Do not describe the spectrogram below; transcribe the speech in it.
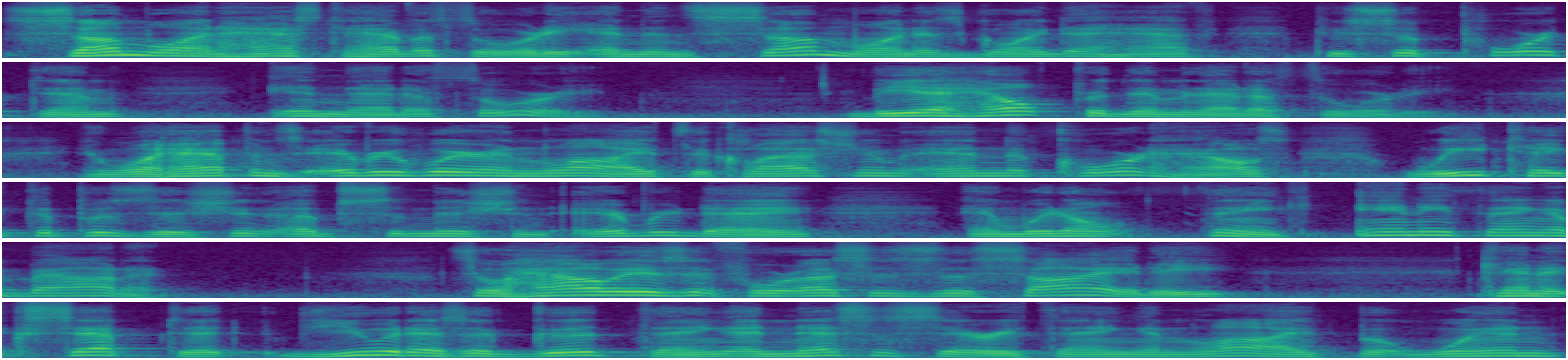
Someone has to have authority, and then someone is going to have to support them in that authority. Be a help for them in that authority. And what happens everywhere in life, the classroom and the courthouse, we take the position of submission every day and we don't think anything about it. So, how is it for us as a society can accept it, view it as a good thing, a necessary thing in life, but when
